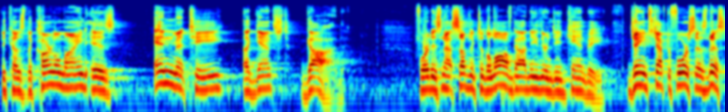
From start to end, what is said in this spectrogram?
because the carnal mind is enmity against God. For it is not subject to the law of God, neither indeed can be. James chapter 4 says this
